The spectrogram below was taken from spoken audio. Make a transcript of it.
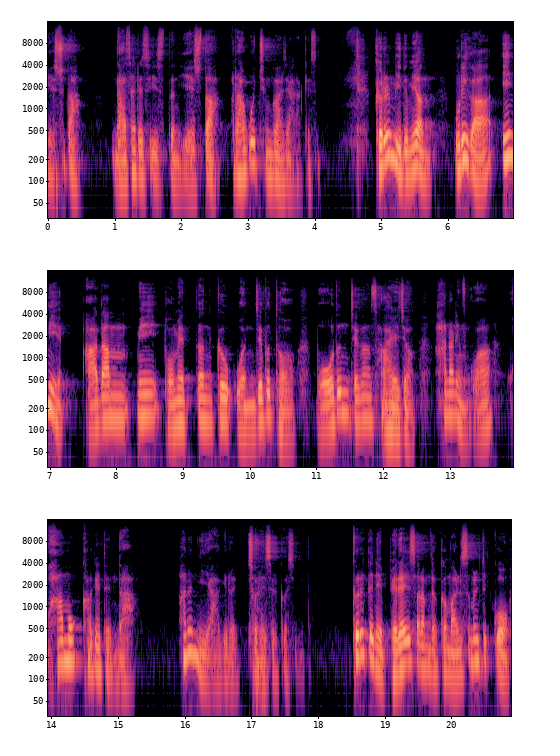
예수다 나사렛에 있었던 예수다라고 증거하지 않았겠습니까? 그를 믿으면 우리가 이미 아담이 범했던 그 원죄부터 모든 죄가 사해져 하나님과 화목하게 된다 하는 이야기를 전했을 것입니다. 그랬더니 베레의 사람들 그 말씀을 듣고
